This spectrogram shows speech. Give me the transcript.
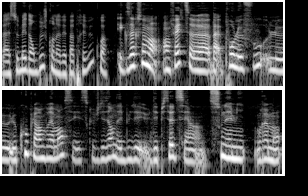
bah, semé d'embûches qu'on n'avait pas prévu quoi. Exactement. En fait, bah, pour le fou, le, couple, hein, vraiment, c'est ce que je disais en début d'épisode, c'est un tsunami, vraiment.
